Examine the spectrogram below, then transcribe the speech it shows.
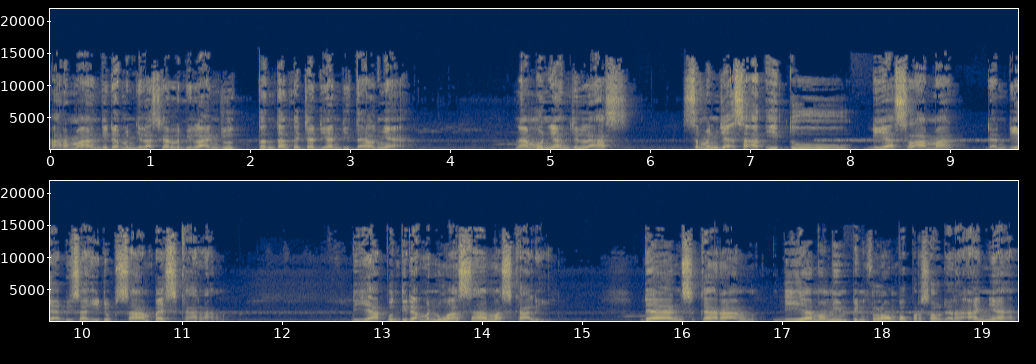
Arman tidak menjelaskan lebih lanjut tentang kejadian detailnya. Namun, yang jelas, semenjak saat itu dia selamat dan dia bisa hidup sampai sekarang. Dia pun tidak menua sama sekali, dan sekarang dia memimpin kelompok persaudaraannya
